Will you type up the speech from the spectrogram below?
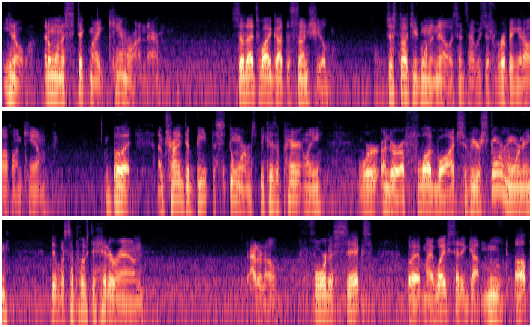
You know, I don't want to stick my camera on there. So that's why I got the sun shield. Just thought you'd want to know since I was just ripping it off on cam. But I'm trying to beat the storms because apparently we're under a flood watch, severe storm warning that was supposed to hit around, I don't know, four to six. But my wife said it got moved up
